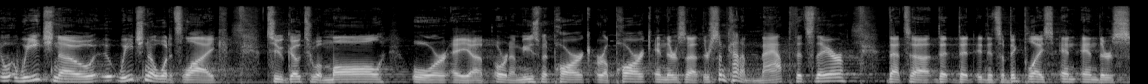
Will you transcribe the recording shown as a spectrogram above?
We each know we each know what it's like to go to a mall or a uh, or an amusement park or a park, and there's a there's some kind of map that's there that's uh, that that it's a big place, and and there's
